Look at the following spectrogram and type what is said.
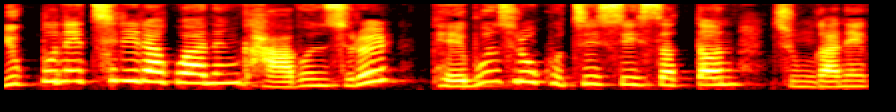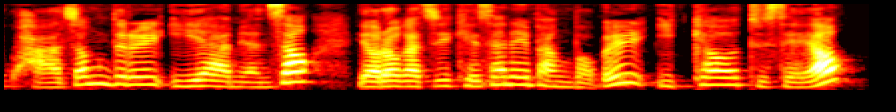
6분의 7이라고 하는 가 분수를 대분수로 고칠 수 있었던 중간의 과정들을 이해하면서 여러 가지 계산의 방법을 익혀두세요.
